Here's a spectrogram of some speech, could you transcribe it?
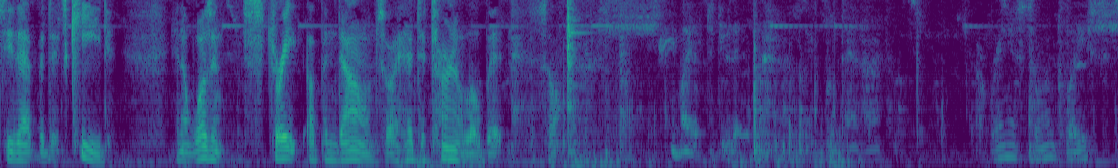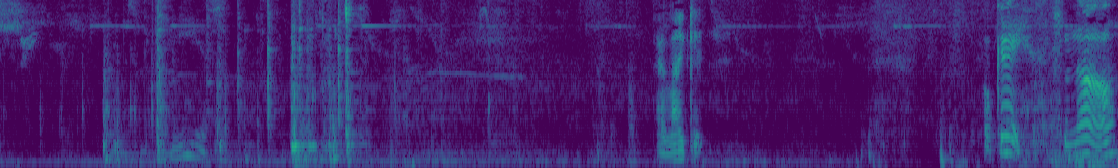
see that, but it's keyed. And it wasn't straight up and down, so I had to turn a little bit. So you might have to do that. Put that on. Our ring is still in place. The key is. I like it. Okay, so now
